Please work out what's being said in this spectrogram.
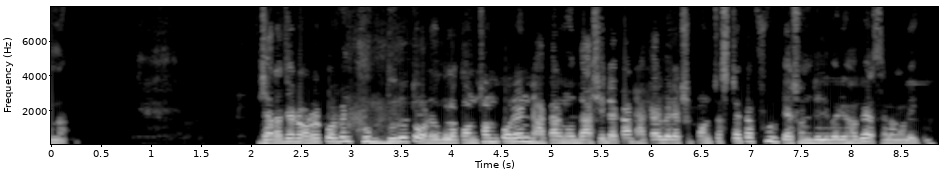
যারা যারা অর্ডার করবেন, খুব দ্রুত অর্ডারগুলো কনফার্ম করেন। ঢাকার মধ্যে আশি টাকা, ঢাকার বাইরে একশো টাকা ফুল ক্যাশ অন ডেলিভারি হবে। আসসালামু আলাইকুম।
